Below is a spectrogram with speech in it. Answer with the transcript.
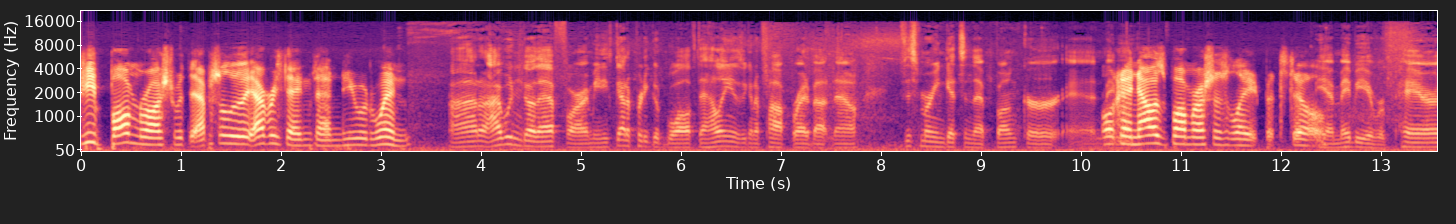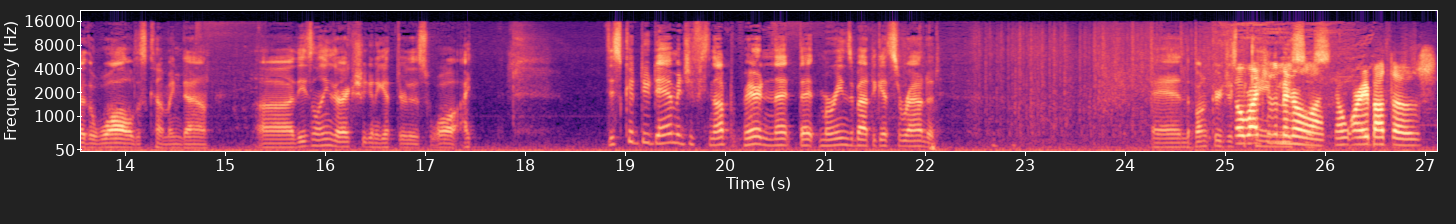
he bum rushed with absolutely everything, then he would win. I don't, I wouldn't go that far. I mean, he's got a pretty good wall. If the Hellions are gonna pop right about now, if this marine gets in that bunker and maybe- Okay, now his bomb rush is late, but still. yeah, maybe a repair. The wall is coming down. Uh, these lings are actually gonna get through this wall. I. This could do damage if he's not prepared, and that that marine's about to get surrounded. And the bunker just Go right to the mineral useless. line. Don't worry about those.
